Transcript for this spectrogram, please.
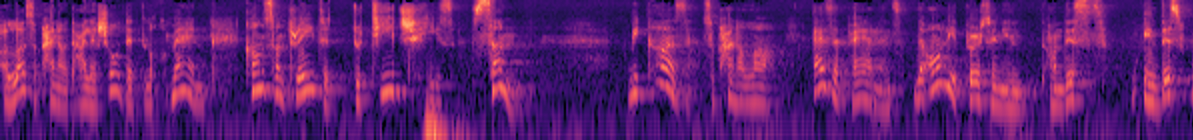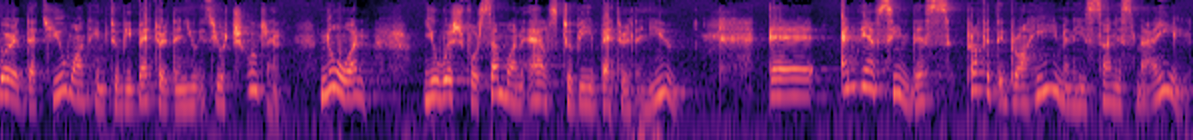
Allah subhanahu wa ta'ala showed that Luqman concentrated to teach his son. Because, subhanallah, as a parent, the only person in, on this, in this world that you want him to be better than you is your children. No one you wish for someone else to be better than you. Uh, and we have seen this. Prophet Ibrahim and his son Ismail,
